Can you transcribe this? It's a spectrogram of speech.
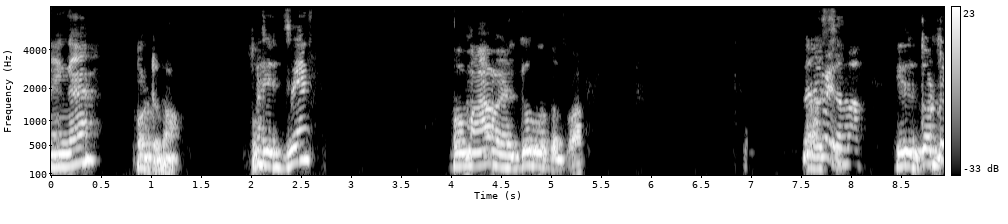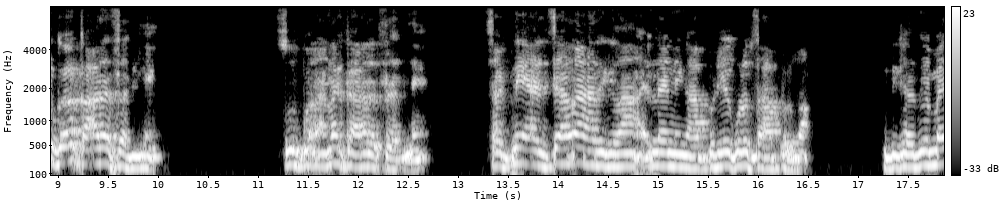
நீங்க போட்டுக்கோம் புரியுது. இப்போ மாவு எடுத்து ஊற்றுப்போம் இது தொட்டுக்க கார சட்னி. சூப்பரான கார சட்னி. சட்னி அடிச்சாலும் அரைக்கலாம் இல்லை நீங்க அப்படியே கூட சாப்பிடலாம். இதுக்கு எதுவுமே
